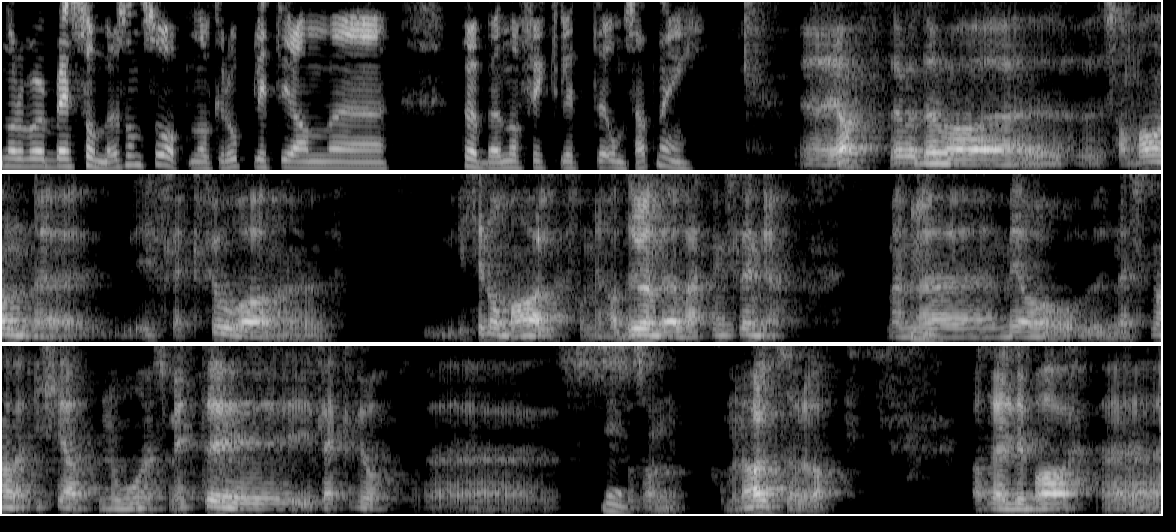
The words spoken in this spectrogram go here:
når det ble sommer, og sånn, så åpna dere opp litt grann, eh, puben og fikk litt omsetning? Eh, ja, det var, det var sommeren i Flekkefjord var eh, ikke normal, for vi hadde jo en del retningslinjer. Men mm. uh, vi har nesten ikke hatt noe smitte i, i Flekkefjord. Uh, så mm. sånn kommunalt så har det vært, vært veldig bra, uh,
